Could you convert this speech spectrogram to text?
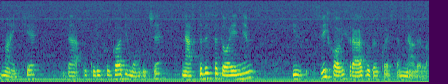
majke da ukoliko god je moguće nastave sa dojenjem iz svih ovih razloga koje sam navela.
